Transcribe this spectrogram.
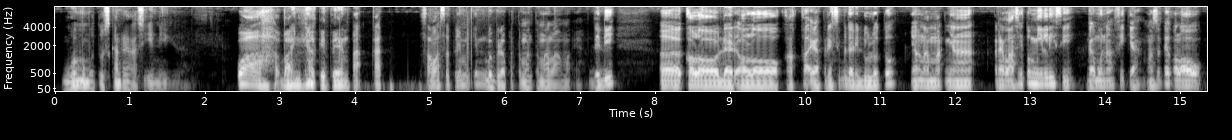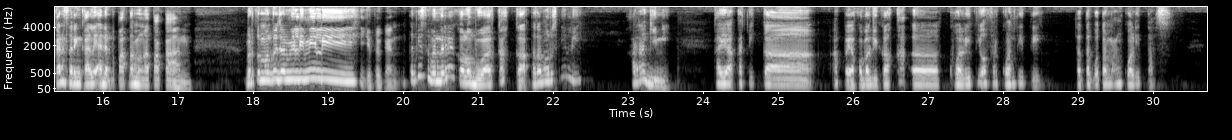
gua memutuskan relasi ini gitu Wah banyak itu yang tak cut. Salah satunya mungkin beberapa teman-teman lama ya. Jadi eh, kalau dari kalau kakak ya prinsipnya dari dulu tuh yang namanya relasi itu milih sih, nggak munafik ya. Maksudnya kalau kan sering kali ada pepatah mengatakan berteman tuh jangan milih-milih gitu kan. Tapi sebenarnya kalau buat kakak tetap harus milih. Karena gini, kayak ketika apa ya? Kalau bagi kakak eh, quality over quantity, tetap utamakan kualitas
